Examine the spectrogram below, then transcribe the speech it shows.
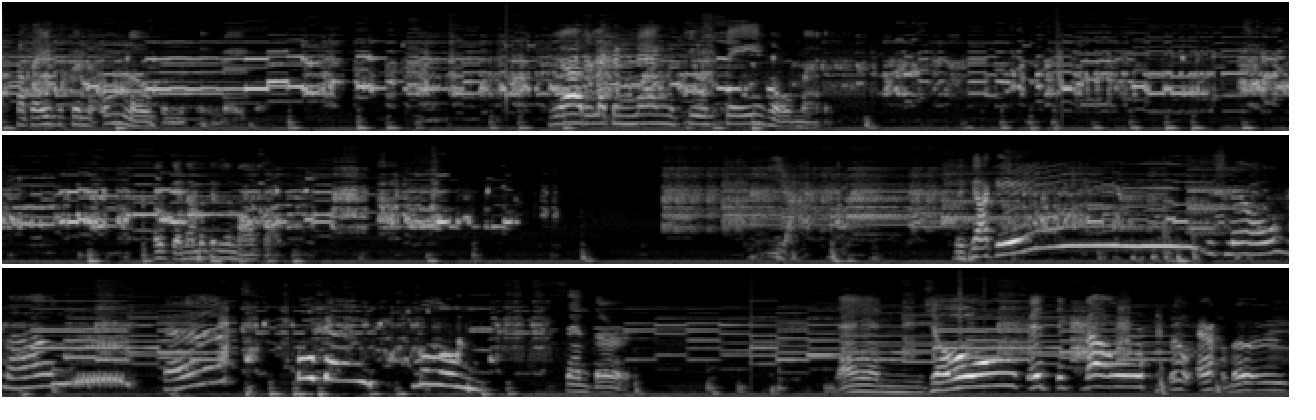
Ik had even kunnen omlopen misschien beter. Ja, doe lekker nang met QC volgens mij. Oké. Ja. Dan ga ik even snel naar het Pokémon Center. En zo vind ik wel heel erg leuk.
